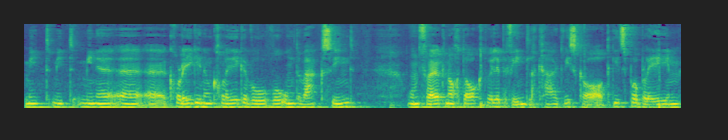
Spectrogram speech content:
mit, mit meinen äh, äh, Kolleginnen und Kollegen, die unterwegs sind und frage nach der aktuellen Befindlichkeit, wie es geht, gibt es Probleme.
